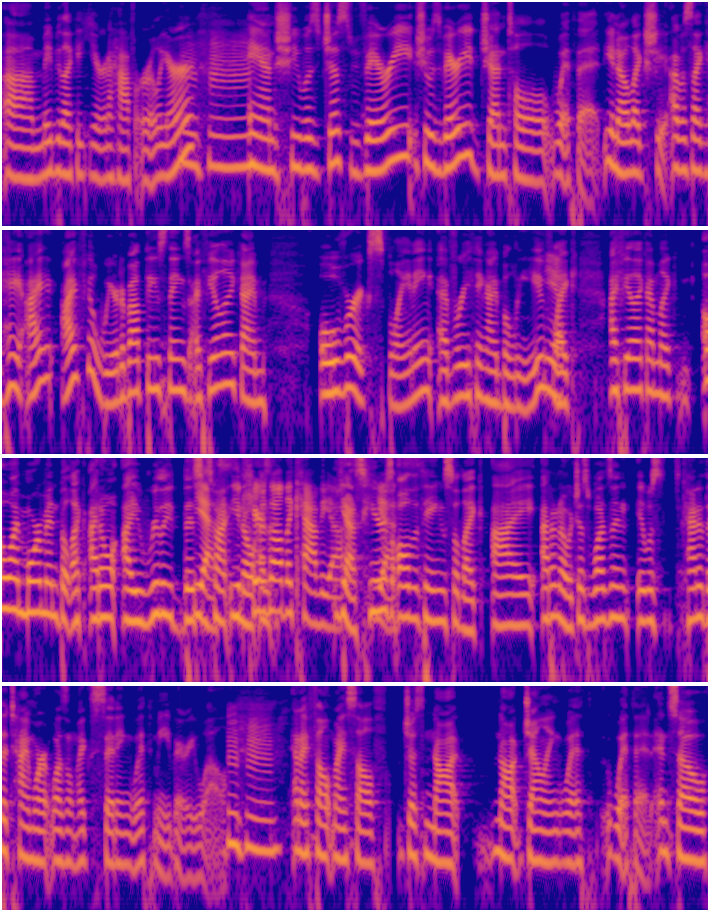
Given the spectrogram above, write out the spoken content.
um, maybe like a year and a half earlier, Mm-hmm. and she was just very she was very gentle with it. You know, like she I was like, hey, I I feel weird about these things. I feel like I'm over explaining everything I believe. Yep. Like I feel like I'm like, oh, I'm Mormon, but like I don't I really this yes. is fine. You know, here's all the caveats. Yes, here's Yes. all the things. So like I I don't know, it just wasn't it was kind of the time where it wasn't like sitting with me very well. Mm-hmm. And I felt myself just not not gelling with with it. And so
